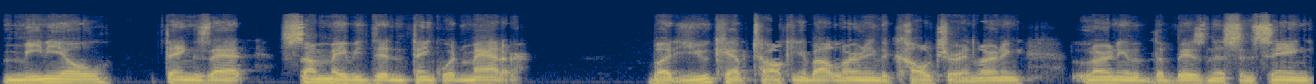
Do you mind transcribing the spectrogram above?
menial things that some maybe didn't think would matter, but you kept talking about learning the culture and learning learning the business and seeing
